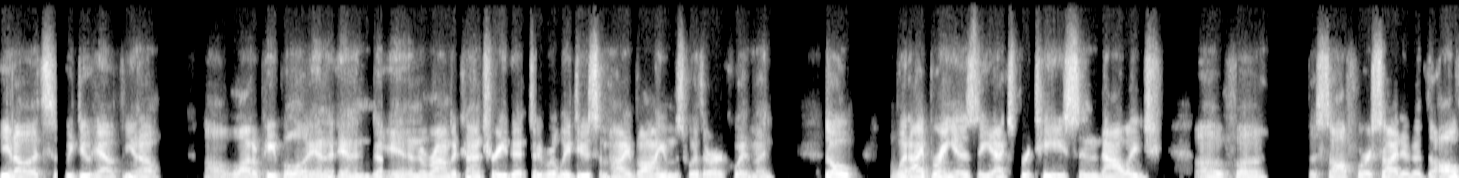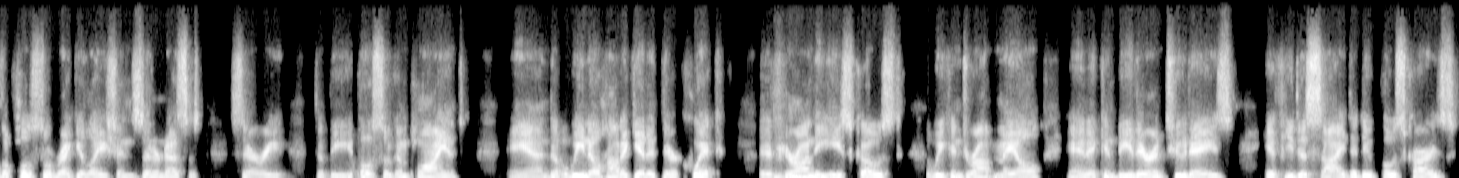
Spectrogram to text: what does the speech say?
you know, it's, we do have, you know, a lot of people in, in, in and around the country that really do some high volumes with our equipment. So what I bring is the expertise and knowledge of uh, the software side of it, the, all the postal regulations that are necessary to be postal compliant. And we know how to get it there quick. If mm-hmm. you're on the East Coast, we can drop mail and it can be there in two days. If you decide to do postcards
